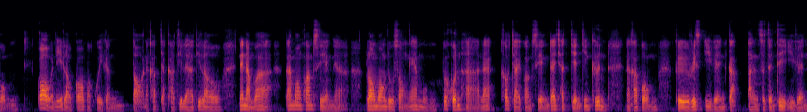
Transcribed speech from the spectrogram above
ผมก็วันนี้เราก็มาคุยกันต่อนะครับ จากคราวที่แล้วที่เราแนะนำว่าการมองความเสี่ยงเนี่ยลองมองดู2แง่มุม เพื่อค้นหาและเข้าใจความเสี่ยงได้ชัดเจนยิ่งขึ้นนะครับผมคือ risk event กับ uncertainty event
